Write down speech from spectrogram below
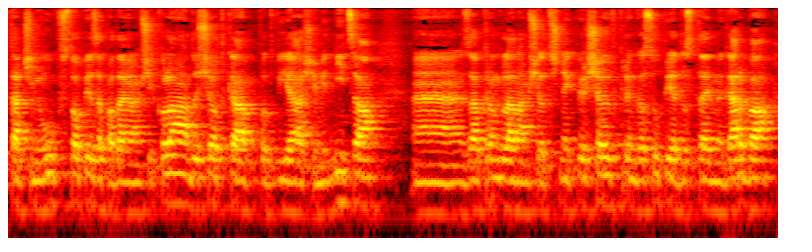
tracimy łuk w stopie, zapadają nam się kolana do środka, podwija się miednica, e, zaokrągla nam się odcinek piersiowy w kręgosłupie, dostajemy garba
